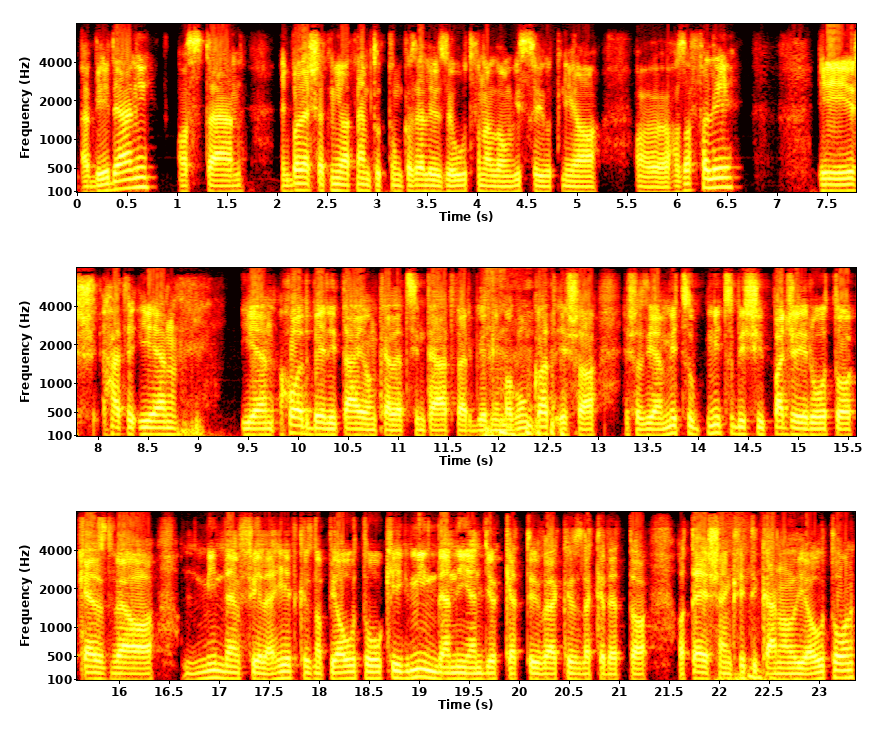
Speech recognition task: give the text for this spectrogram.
ebédelni, aztán egy baleset miatt nem tudtunk az előző útvonalon visszajutni a, a hazafelé, és hát ilyen ilyen holdbéli tájon kellett szinte átvergődni magunkat, és, a, és az ilyen Mitsubishi Pajero-tól kezdve a mindenféle hétköznapi autókig minden ilyen gyökkettővel közlekedett a, a teljesen kritikánali autón,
